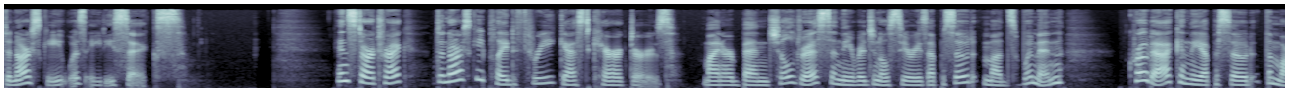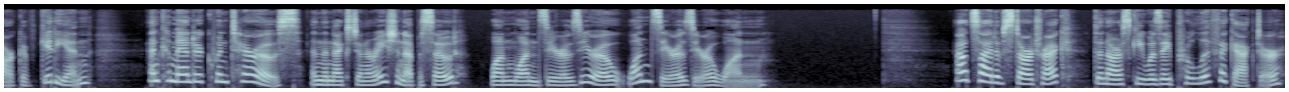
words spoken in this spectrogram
Dynarski was 86. In Star Trek, Dynarski played three guest characters miner Ben Childress in the original series episode Mudd's Women, Krodak in the episode The Mark of Gideon, and Commander Quinteros in the Next Generation episode 11001001. Outside of Star Trek, Dynarski was a prolific actor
